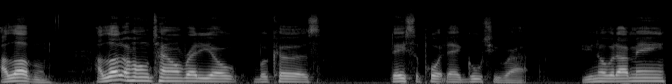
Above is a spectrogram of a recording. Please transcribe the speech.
I love them. I love the hometown radio because they support that Gucci rock. You know what I mean?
